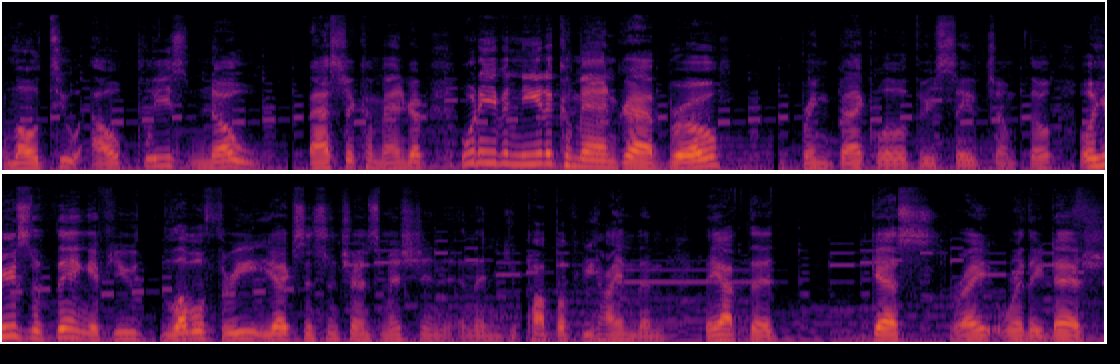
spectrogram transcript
Low 2 out, please? No. Master command grab. Wouldn't even need a command grab, bro. Bring back level 3 safe jump, though. Well, here's the thing. If you level 3 EX instant transmission and then you pop up behind them, they have to guess, right, where they dash.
